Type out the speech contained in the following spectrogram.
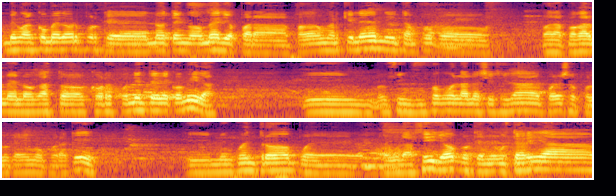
vengo al comedor porque no tengo medios para pagar un alquiler ni tampoco para pagarme los gastos correspondientes de comida. Y, en fin, un poco la necesidad, por eso por lo que vengo por aquí. Y me encuentro, pues, regularcillo, porque me gustaría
